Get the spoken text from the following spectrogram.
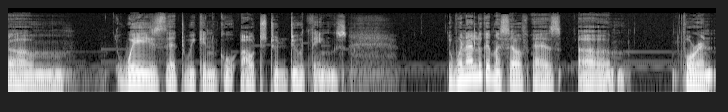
um, ways that we can go out to do things. When I look at myself as a foreign,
